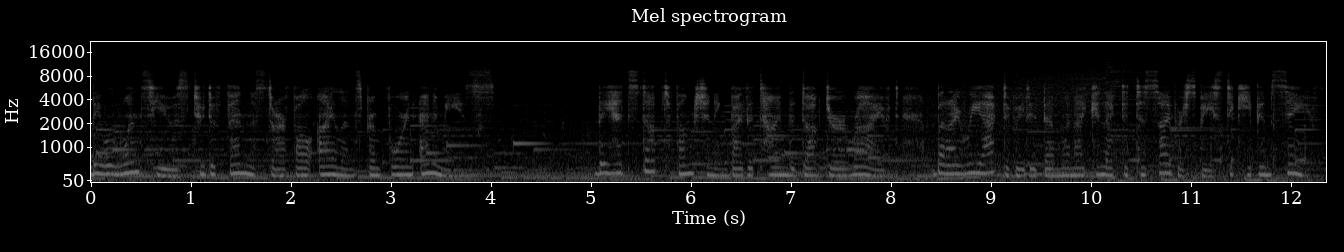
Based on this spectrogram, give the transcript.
They were once used to defend the Starfall Islands from foreign enemies. They had stopped functioning by the time the Doctor arrived, but I reactivated them when I connected to cyberspace to keep him safe.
